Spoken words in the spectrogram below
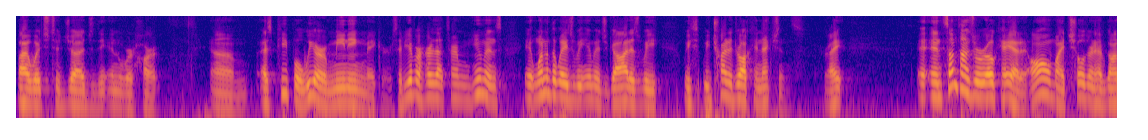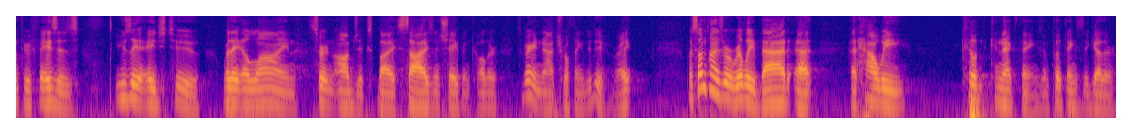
by which to judge the inward heart um, as people, we are meaning makers. Have you ever heard that term? Humans, it, one of the ways we image God is we, we, we try to draw connections, right? And, and sometimes we're okay at it. All my children have gone through phases, usually at age two, where they align certain objects by size and shape and color. It's a very natural thing to do, right? But sometimes we're really bad at, at how we connect things and put things together.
